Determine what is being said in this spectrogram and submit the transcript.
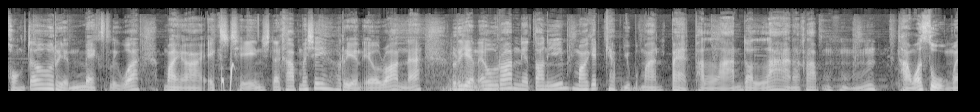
ของเจ้าเหรียญ MEX หรือว่า MyR Exchange นะครับไม่ใช่เหรียญ Elron นะเหรียญ Elron เนี่ยตอนนี้ Market Cap อยู่ประมาณ 8,000 ล้านดอลลาร์นะครับถามว่าสูงไหม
